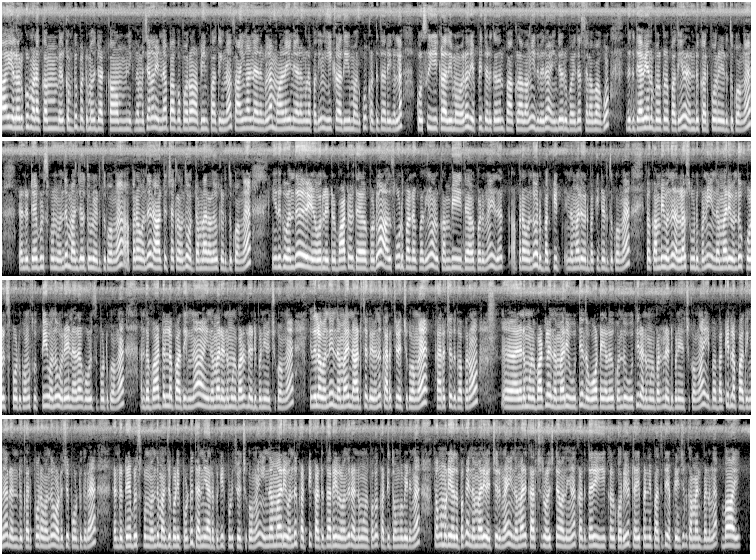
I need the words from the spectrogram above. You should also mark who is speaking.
Speaker 1: Hi எல்லோருக்கும் வணக்கம். Welcome to Pattumathi dot com இன்றைக்கி நம்ம சேனல் என்ன பார்க்க போகிறோம் அப்படின்னு பார்த்தீங்கன்னா சாயங்கால நேரங்களில் மழை நேரங்களில் பார்த்தீங்கன்னா ஈக்கள் அதிகமாக இருக்கும். கட்டுத்தரைகளில் கொசு ஈக்கள் அதிகமாக வரும். அது எப்படி தடுக்கிறதுன்னு பார்க்கலாம். வாங்க இது வெறும் ஐந்தே ரூபாய் தான் செலவாகும். இதுக்கு தேவையான பொருட்கள் பார்த்தீங்கன்னா ரெண்டு கற்பூரம் எடுத்துக்கோங்க. ரெண்டு டேபிள் ஸ்பூன் வந்து மஞ்சள் தூள் எடுத்துக்கோங்க. அப்புறம் வந்து நாட்டு சக்கரை வந்து ஒரு டம்ளர் அளவுக்கு எடுத்துக்கோங்க. இதுக்கு வந்து ஒரு லிட்டர் பாட்டில் தேவைப்படும். அது சூடு பண்ணுறதுக்கு பார்த்தீங்கன்னா ஒரு கம்பி தேவைப்படுங்க. இது அப்புறம் வந்து ஒரு பக்கெட் இந்த மாதிரி ஒரு பக்கெட் எடுத்துக்கோங்க. இப்போ கம்பி வந்து நல்லா சூடு பண்ணி இந்த மாதிரி வந்து ஹோல்ஸ் போட்டுக்கோங்க. சுற்றி வந்து ஒரே நேரம் ஹோல்ஸ் போட்டுக்கோங்க. அந்த பாட்டிலில் பார்த்தீங்கன்னா இந்த மாதிரி ரெண்டு மூணு பாட்டில் ரெடி பண்ணி வச்சுக்கோங்க. இதில் வந்து இந்த மாதிரி நாட்டு சர்க்கரை வந்து கரைச்சி வச்சுக்கோங்க. கரைச்சதுக்கப்புறம் ரெண்டு மூணு பாட்டில் இந்த மாதிரி ஊற்றி அந்த ஓட்டை அளவுக்கு வந்து ஊற்றி ரெண்டு மூணு பாட்டில் ரெடி பண்ணி வச்சுக்கோங்க. இப்போ பக்கெட்டில் பார்த்தீங்கன்னா ரெண்டு கற்பூரம் வந்து உடச்சி போட்டுக்கிறேன். ரெண்டு டேபிள் ஸ்பூன் வந்து மஞ்சள் பொடி போட்டு தண்ணி அரை பக்கெட் பிடிச்சி வச்சுக்கோங்க. இந்த மாதிரி வந்து கட்டி கட்டுத்தரையில் வந்து ரெண்டு மூணு பக்கம் கட்டி தொங்க விடுங்க. தொங்க முடியாத பக்கம் இந்த மாதிரி வச்சுருங்க. இந்த மாதிரி கரைச்சி தொழிச்சிட்டே வந்தீங்கன்னா கட்டுத்தறி ஈக்கல் குறையும். ட்ரை பண்ணி பார்த்துட்டு எப்படி இருந்துச்சுன்னு கமெண்ட் பண்ணுங்கள் பாய்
